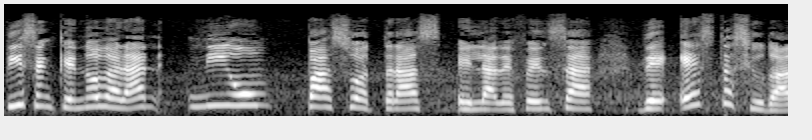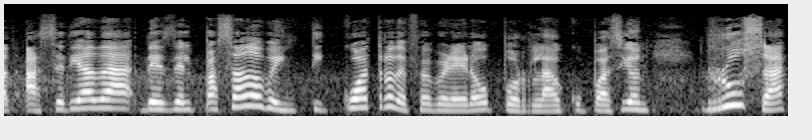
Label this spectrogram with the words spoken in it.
dicen que no darán ni un paso atrás en la defensa de esta ciudad asediada desde el pasado 24 de febrero por la ocupación rusa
